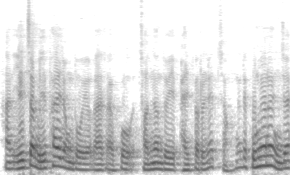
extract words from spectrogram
한 1.18 정도라고 전년도에 발표를 했죠. 근데 보면은 이제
